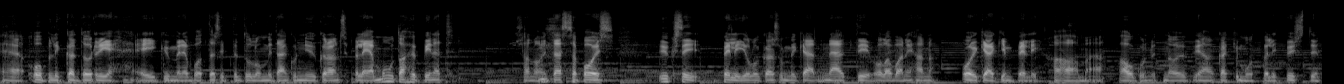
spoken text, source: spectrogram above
Eh, obligatori ei 10 vuotta sitten tullut mitään kuin Newgrounds-pelejä muuta höpinät. Sanoin tässä pois yksi pelijulkaisu, mikä näytti olevan ihan oikeakin peli. Haha, mä haukun nyt noin ihan kaikki muut pelit pystyy.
